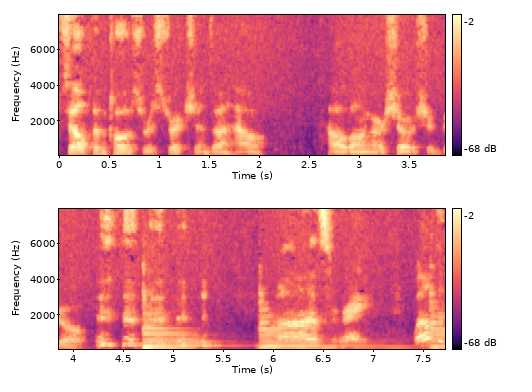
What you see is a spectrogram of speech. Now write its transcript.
self-imposed restrictions on how how long our show should go. oh, that's right. Well, the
